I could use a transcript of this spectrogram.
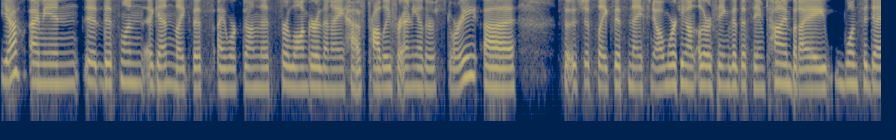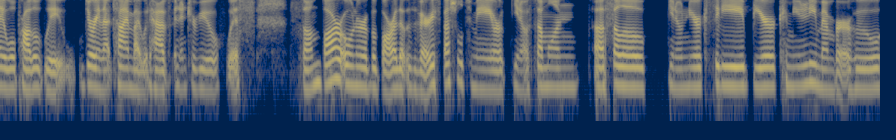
Yeah, I mean, it, this one again, like this, I worked on this for longer than I have probably for any other story. Uh, so it's just like this nice, you know, I'm working on other things at the same time, but I once a day will probably during that time I would have an interview with some bar owner of a bar that was very special to me, or you know, someone, a fellow, you know, New York City beer community member who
